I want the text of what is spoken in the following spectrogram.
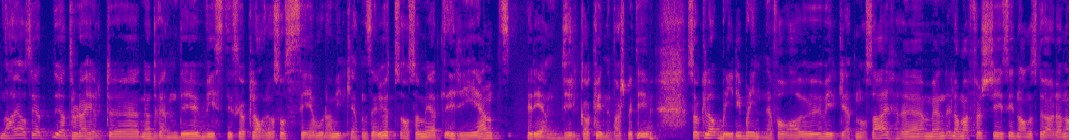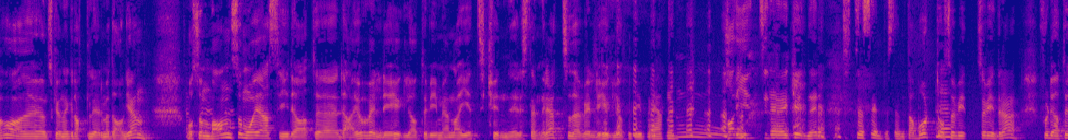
Nei, altså jeg, jeg, tror det er helt uh, nødvendig hvis de skal klare oss å se hvordan virkeligheten ser ut. Altså Med et rent, rendyrka kvinneperspektiv så blir de blinde for hva virkeligheten også er. Uh, men la meg først si, siden Anne Støe er der nå, jeg ønsker henne gratulere med dagen. Og som mann så må jeg si det at uh, det er jo veldig hyggelig at vi menn har gitt kvinner stemmerett. Så det er veldig hyggelig at vi menn har gitt kvinner rett til selvbestemt abort osv. Fordi at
